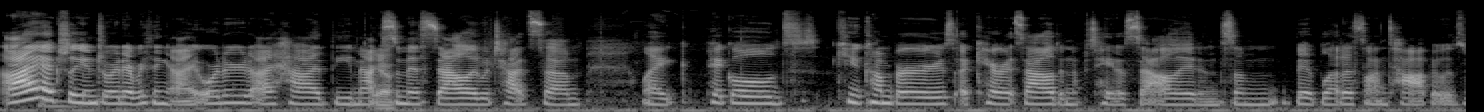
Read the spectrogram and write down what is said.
I actually enjoyed everything I ordered. I had the Maximus salad which had some like pickled cucumbers, a carrot salad, and a potato salad, and some Bibb lettuce on top. It was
